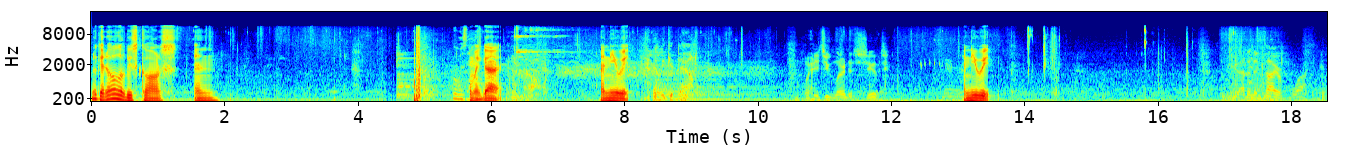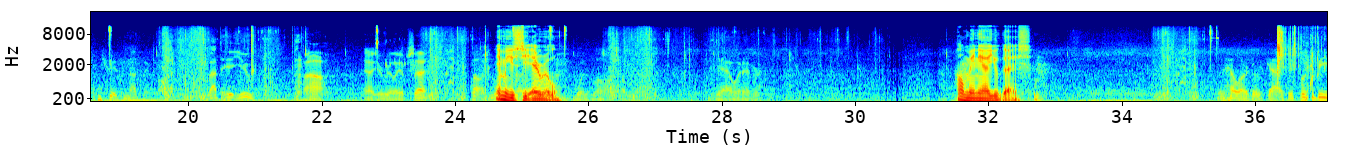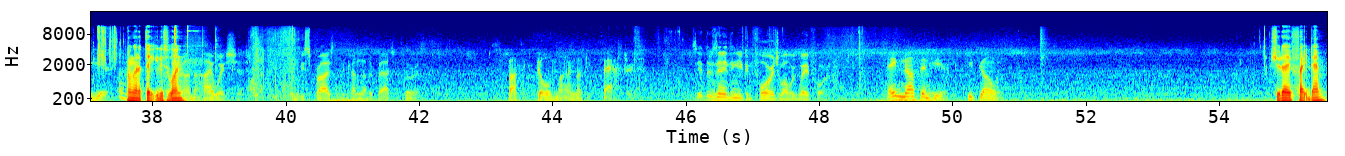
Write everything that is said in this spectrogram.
Look at all of these cars and What was oh my god. I knew it. Ellie, get down. Where did you learn to shoot? I knew it. You got an entire block. You did nothing. About to hit you. Wow. Yeah, you're really upset. Let me use the arrow. I'll be honest. Yeah, whatever. How many are you guys? Where the hell are those guys? They're supposed to be here. I'm gonna take this one. On the highway shit. Wouldn't be surprised if they cut another batch of tourists. Spot's a gold mine, lucky bastards. See if there's anything you can forage while we wait for 'em. Ain't nothing here. Keep going. Should I fight them?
